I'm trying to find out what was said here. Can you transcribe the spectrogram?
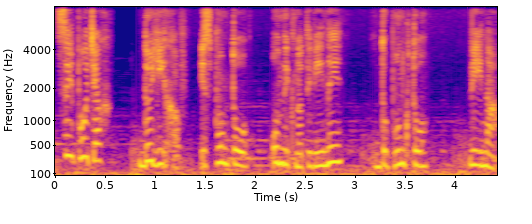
цей потяг доїхав із пункту уникнути війни до пункту війна.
